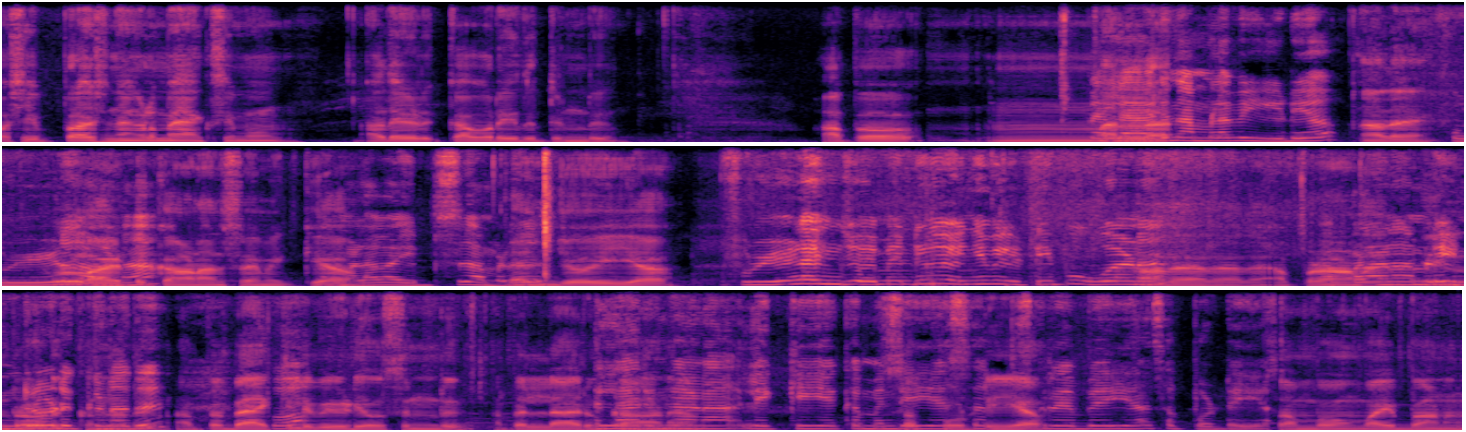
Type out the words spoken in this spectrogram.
പക്ഷെ ഇപ്രാവശ്യം ഞങ്ങൾ മാക്സിമം അത് കവർ ചെയ്തിട്ടുണ്ട്. അപ്പോൾ നമ്മളെ വീഡിയോ അതെ ഫുള്ള് ഫുള്ളായിട്ട് കാണാൻ ശ്രമിക്കുക. എൻജോയ് ചെയ്യുക. ഫുൾ എൻജോയ്മെന്റ് കഴിഞ്ഞ് വീട്ടിൽ പോവാണ്. അതെ അതെ അതെ. അപ്പോഴാണ് നമ്മൾ intro എടുക്കുന്നത്. അപ്പൊ ബാക്കിൽ വീഡിയോസ് ഉണ്ട്. അപ്പൊ എല്ലാരും കാണാം ലൈക്ക് ചെയ്യുക കമന്റ് ചെയ്യുക. സബ്സ്ക്രൈബ് ചെയ്യുക. സപ്പോർട്ട് ചെയ്യുക സംഭവം വൈബാണ്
